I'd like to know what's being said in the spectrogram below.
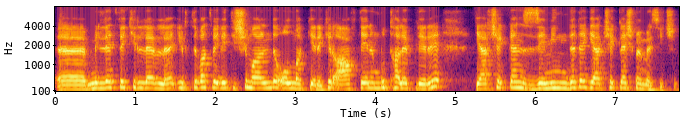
e, milletvekillerle irtibat ve iletişim halinde olmak gerekir. AFD'nin bu talepleri gerçekten zeminde de gerçekleşmemesi için.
